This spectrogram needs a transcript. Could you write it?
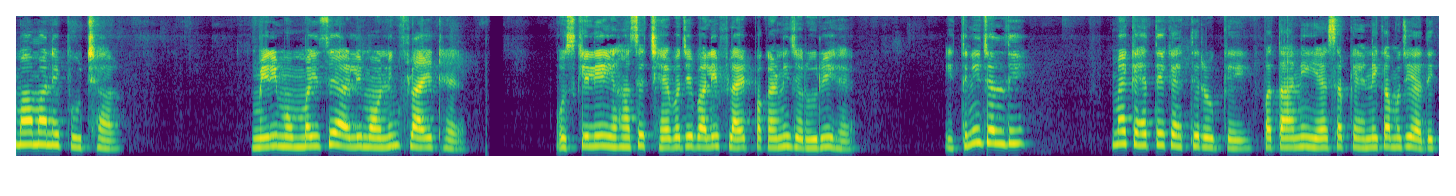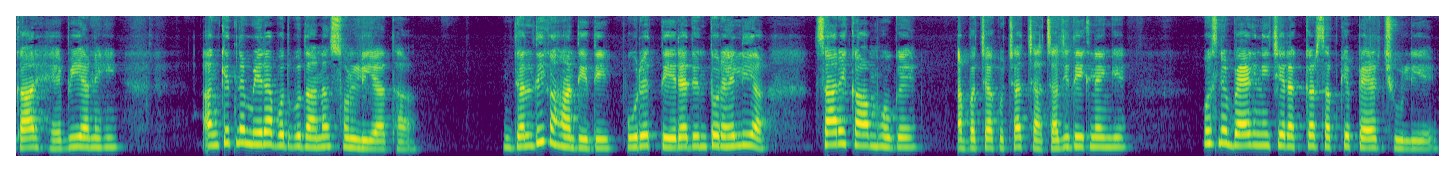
मामा ने पूछा। मेरी मुंबई से अर्ली मॉर्निंग फ़्लाइट है। उसके लिए यहाँ से छः बजे वाली फ़्लाइट पकड़नी ज़रूरी है। इतनी जल्दी? मैं कहते कहते रुक गई। पता नहीं यह सब कहने का मुझे अधिकार है भी या नहीं। अंकित ने मेरा बुदबुदाना सुन लिया था। जल्दी कहाँ दीदी? पूरे तेरह दिन तो रह लिया। सारे काम हो गए। अब बच्चा कुचा चाचा जी देख लेंगे। उसने बैग नीचे रखकर सबके पैर छू लिए।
